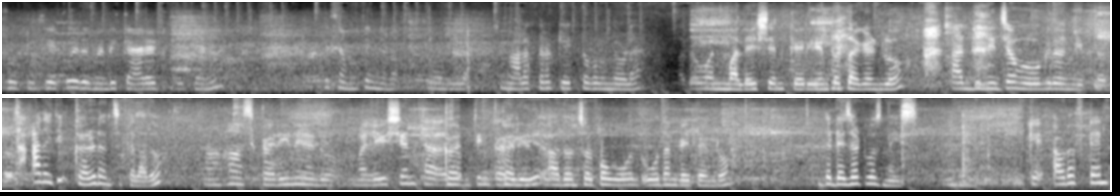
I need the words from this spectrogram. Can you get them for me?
frutti cake ಇದು ಮೇ ಬಿ ಕ್ಯಾರೆಟ್ ಕೇಕೇನು ಏನೋ. ಸಮಥಿಂಗ್ ಏನೋ. ಇಲ್ಲ ನಾಲ್ಕು ಥರ ಕೇಕ್ ತೊಗೊಬಂದವಳೆ ಅದು ಒಂದು ಮಲೇಷಿಯನ್ ಕರಿ ಅಂತ ತಗೊಂಡ್ಲು. ಅದು ನಿಜ ಹೋಗ್ದಂಗಿತ್ತು ಅದು. ಅದು ಐ ಥಿಂಕ್ ಕರ್ಡ್ ಅನ್ಸುತ್ತಲ್ಲ ಅದು? ಹಾಂ ಕರಿನೇ ಅದು. ಮಲೇಷಿಯನ್ ಸಮಥಿಂಗ್ ಕರಿ ಅದೊಂದು ಸ್ವಲ್ಪ ಓದ್ ಓದಂಗೈತೆ ಅಂದರು. The dessert was nice okay out of ten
